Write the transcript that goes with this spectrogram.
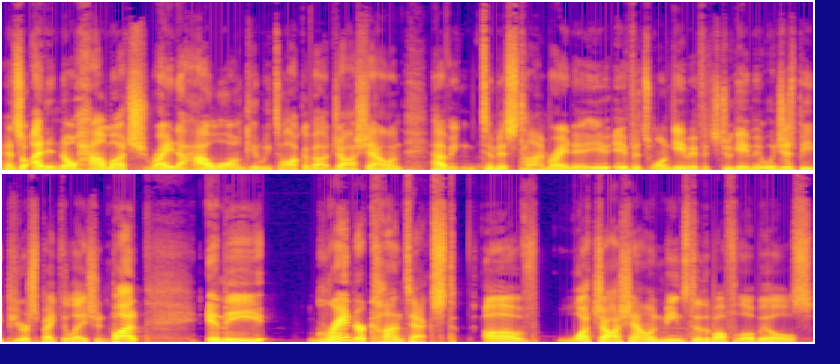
And so I didn't know how much, right? How long can we talk about Josh Allen? Having to miss time, right? If it's one game, if it's two game, it would just be pure speculation. But in the grander context of what Josh Allen means to the Buffalo Bills,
